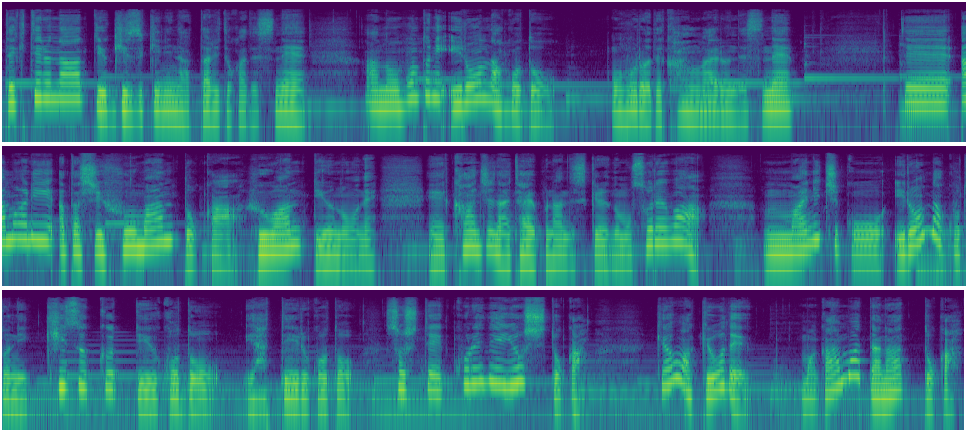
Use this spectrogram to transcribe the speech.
できてるなっていう気づきになったりとかですね、あの、本当にいろんなことをお風呂で考えるんですね。で、あまり私不満とか不安っていうのをね、えー、感じないタイプなんですけれども、それは毎日こういろんなことに気づくっていうことをやっていること、そしてこれでよしとか、今日は今日でまあ、頑張ったなとか、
